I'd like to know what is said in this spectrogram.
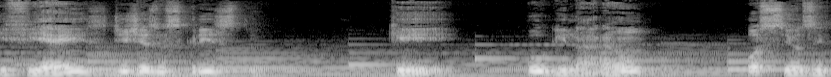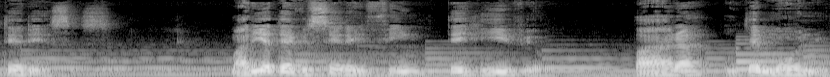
e fiéis de Jesus Cristo, que pugnarão por seus interesses. Maria deve ser, enfim, terrível para o demônio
